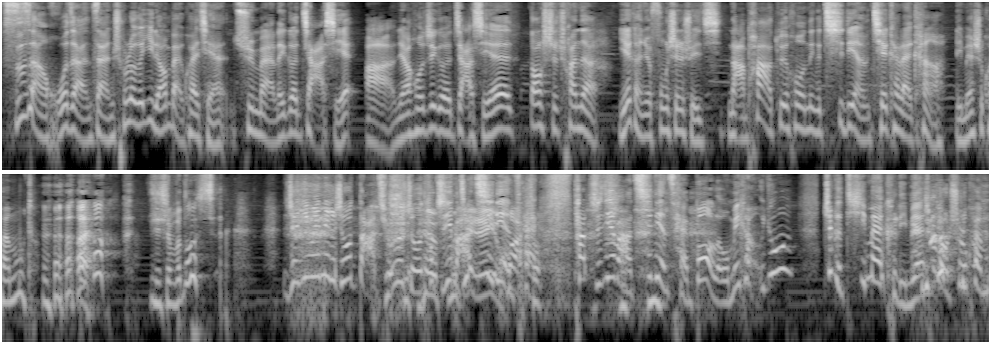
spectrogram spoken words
死攒活攒，攒出了个一两百块钱，去买了一个假鞋啊。然后这个假鞋当时穿的也感觉风生水起，哪怕最后那个气垫切开来看啊，里面是块木头。你什么东西？就因为那个时候打球的时候，他直接把气垫踩他直接把气垫踩爆了。我们一看，哟，这个 T Mac 里面掉出了块木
